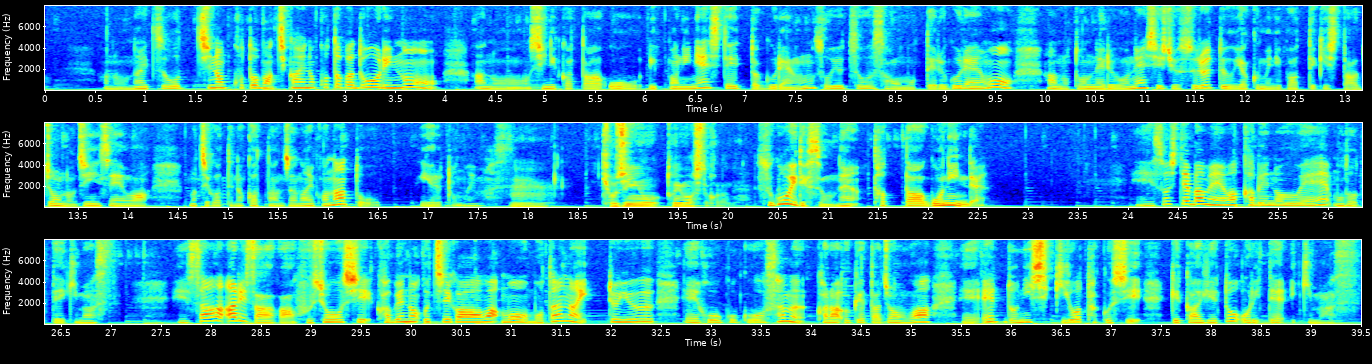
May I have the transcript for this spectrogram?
あのナイツウォッチの言葉誓いの言葉通りのあの死に方を立派にねしていったグレンそういう強さを持っているグレンをあのトンネルをね死守するという役目に抜擢したジョンの人選は間違ってなかったんじゃないかなと言えると思います。うん、巨人を飛びましたからね。すごいですよねたった5人で、えーそして場面は壁の上へ戻っていきます、えーサー・アリサーが負傷し壁の内側はもう持たないという、えー報告をサムから受けたジョンは、えーエッドに指揮を託し下界へと降りていきます。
